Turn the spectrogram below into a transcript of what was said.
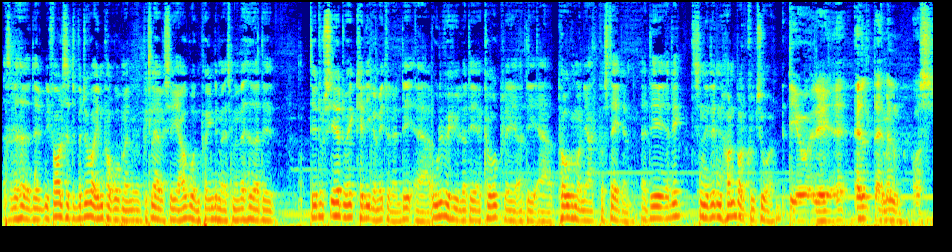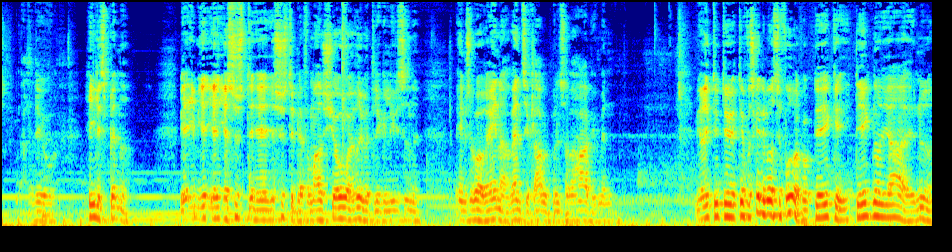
Altså, hvad hedder det? I forhold til det, hvad du var inde på, Ruben, beklager, hvis jeg afbruger en pointe, Mads, men hvad hedder det? Det, du siger, du ikke kan lide ved Midtjylland, det er ulvehylder, det er Coldplay, og det er Pokémon-jagt på stadion. Er det, er det ikke sådan lidt en håndboldkultur? Det er jo det er alt der er imellem os. Altså det er jo hele spændet. Jeg, jeg, jeg, jeg, synes, det, jeg synes, det bliver for meget show, og jeg ved godt, det ligger lige ved siden af MCH Arena og vand til klappepølser, hvad har vi, men jeg ved ikke, det, det, det er forskellige måder at se fodbold på. Det er ikke, det er ikke noget, jeg øh, nyder.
